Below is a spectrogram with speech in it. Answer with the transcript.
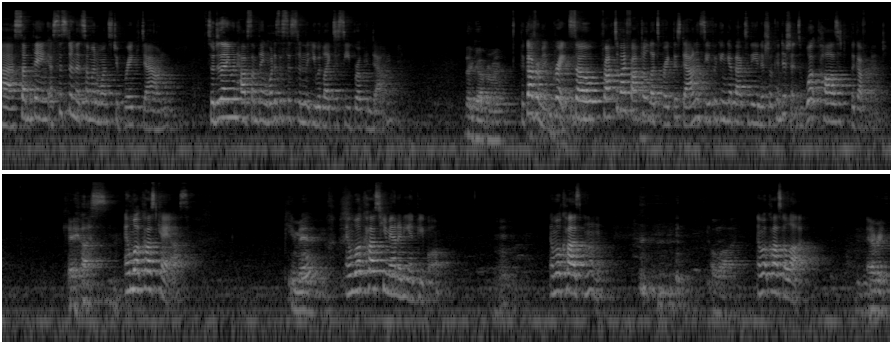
uh, something, a system that someone wants to break down. So does anyone have something, what is a system that you would like to see broken down? The government. The government, great. So fractal by fractal, let's break this down and see if we can get back to the initial conditions. What caused the government? Chaos. And what caused chaos? Humanity. And what caused humanity and people? Mm. And what caused, mm, A lot. and what caused a lot? Everything.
